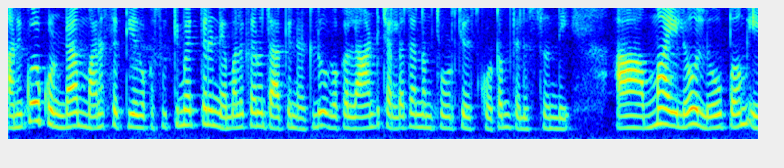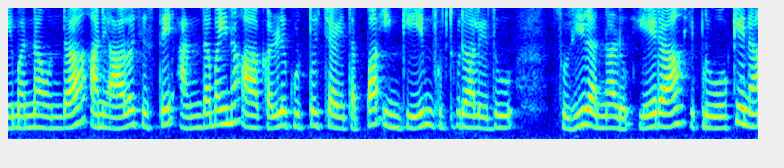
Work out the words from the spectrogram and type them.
అనుకోకుండా మనసుకి ఒక సుత్తిమెత్తని నెమలకను తాకినట్లు ఒకలాంటి చల్లదనం చోటు చేసుకోవటం తెలుస్తుంది. ఆ అమ్మాయిలో లోపం ఏమన్నా ఉందా అని ఆలోచిస్తే అందమైన ఆ కళ్ళు గుర్తొచ్చాయి తప్ప ఇంకేం గుర్తుకు రాలేదు. సుధీర్ అన్నాడు. ఏరా ఇప్పుడు ఓకేనా?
